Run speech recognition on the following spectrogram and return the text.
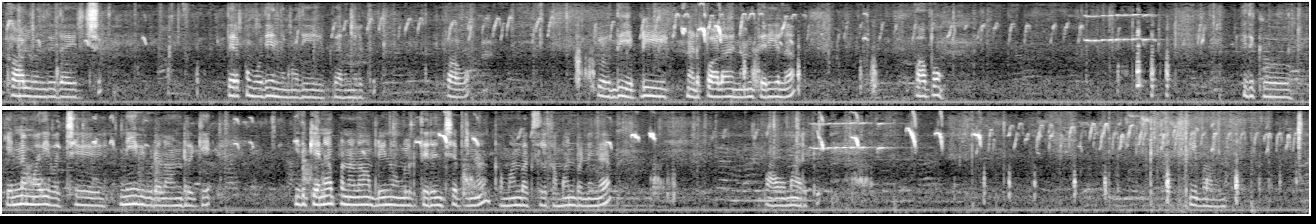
கால் வந்து இதாயிருச்சு. பிறக்கும்போதே இந்த மாதிரி பிறந்திருக்கு. பாவம். இது வந்து எப்படி நடப்பாளா என்னான்னு தெரியல. பார்ப்போம் இதுக்கு என்ன மாதிரி வச்சு நீவி விடலான் இருக்கேன். இதுக்கு என்ன பண்ணலாம் அப்படின்னு உங்களுக்கு தெரிஞ்சு அப்படின்னா கமெண்ட் பாக்ஸில் கமெண்ட் பண்ணுங்கள் பாவமாக இருக்குது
